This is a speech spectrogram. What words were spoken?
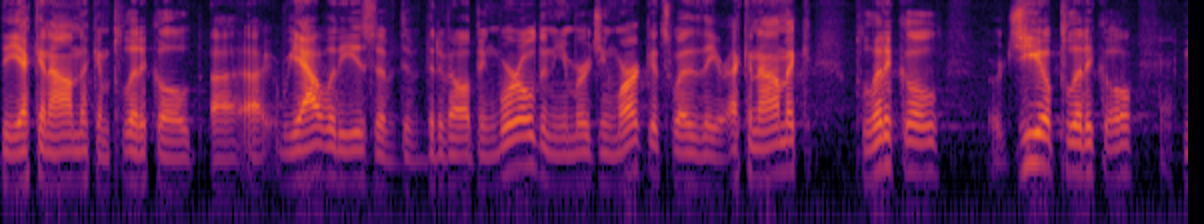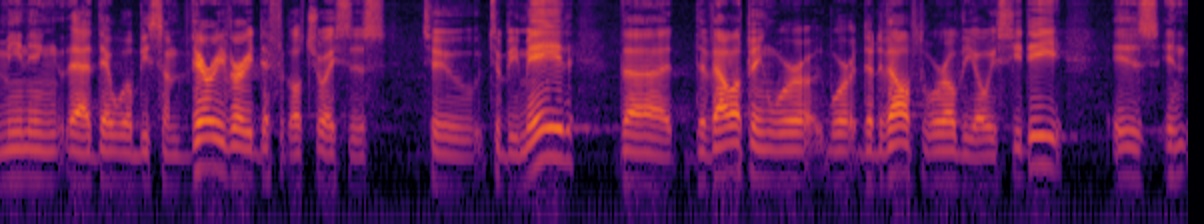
the economic and political uh, uh, realities of the, the developing world and the emerging markets, whether they are economic, political, or geopolitical, meaning that there will be some very, very difficult choices to, to be made. The developing world, wor the developed world, the OECD, is, in,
